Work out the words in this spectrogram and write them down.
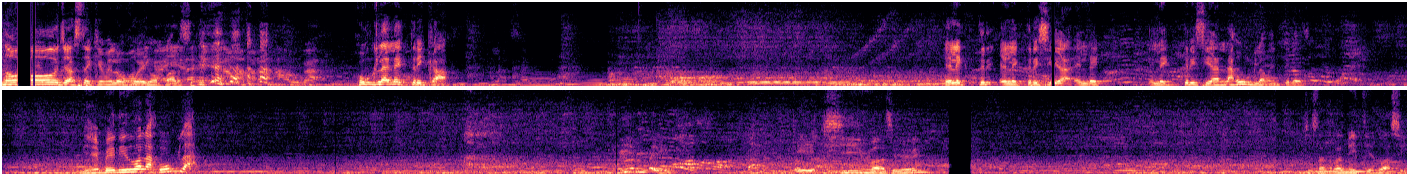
No, ya sé que me lo juego, parce. Jungla eléctrica. Electri- electricidad, elec- electricidad en la jungla, mentiroso. Bienvenido a la jungla. Qué chimba, ¿sí? Se está transmitiendo así.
